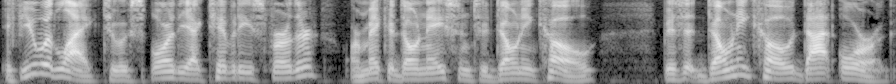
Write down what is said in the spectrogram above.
If you would like to explore the activities further or make a donation to Doney Coe, visit doneycoe.org.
